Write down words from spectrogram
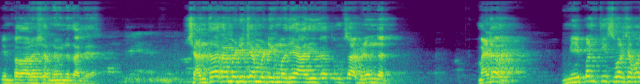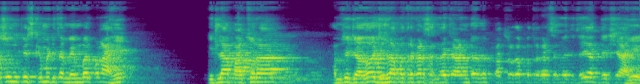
पिंपकारेश्वर नवीनच आले आहे. शांतता कमिटीच्या मिटिंगमध्ये आधीचं तुमचं अभिनंदन. मॅडम मी पण तीस वर्षापासून पीस कमिटीचा मेंबर पण आहे. इथला पाचोरा आमचे जळगाव जिल्हा पत्रकार संघाच्या अंडर पाचोरा पत्रकार संघ त्याचाही अध्यक्ष आहे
